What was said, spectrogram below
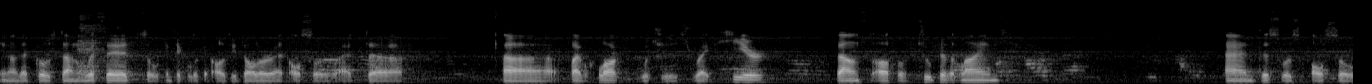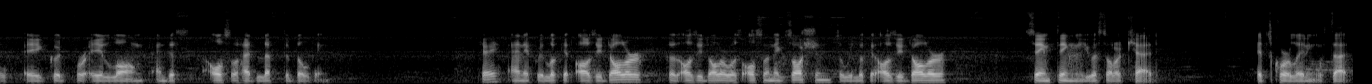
you know, that goes down with it. So we can take a look at Aussie dollar at also at uh, uh, 5 o'clock, which is right here, bounced off of two pivot lines. And this was also a good for a long, and this also had left the building. Okay, and if we look at Aussie dollar, because Aussie dollar was also an exhaustion, so we look at Aussie dollar, same thing, US dollar CAD. It's correlating with that.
